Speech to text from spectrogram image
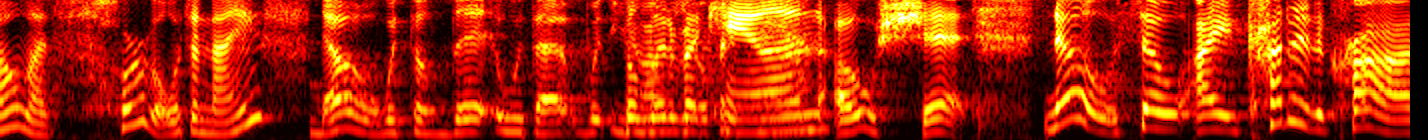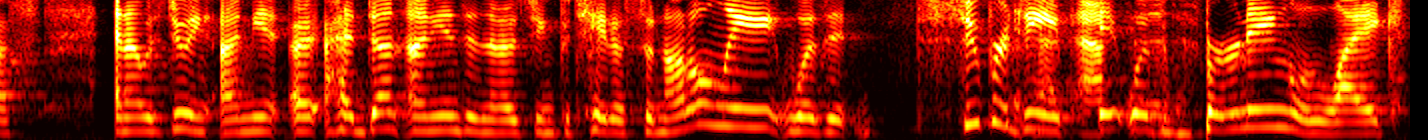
oh, that's horrible with a knife. No, with the lid, with a with, the lid of a you open can. Oh shit! No, so I cut it across, and I was doing onion. I had done onions, and then I was doing potatoes. So not only was it super deep, it was burning like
